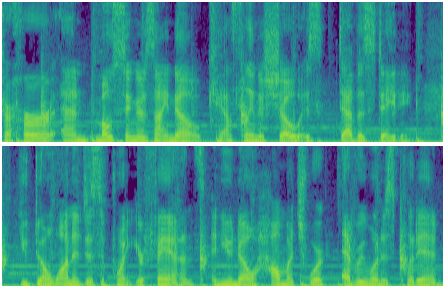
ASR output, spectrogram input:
To her and most singers I know, canceling a show is devastating. You don't want to disappoint your fans, and you know how much work everyone has put in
